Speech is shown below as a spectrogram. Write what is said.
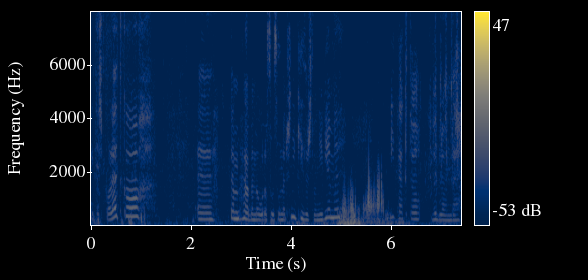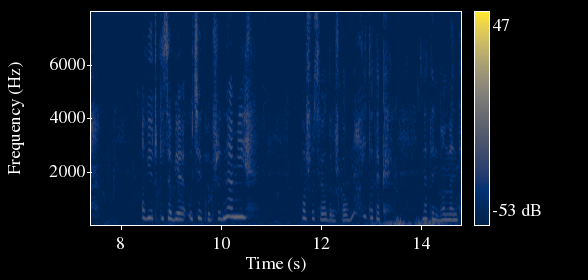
jakieś poletko. E, Tam chyba będą urosły słoneczniki, zresztą nie wiemy. I tak to wygląda. Owieczki sobie uciekły przed nami, poszły swoją dróżką. No i to tak na ten moment.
